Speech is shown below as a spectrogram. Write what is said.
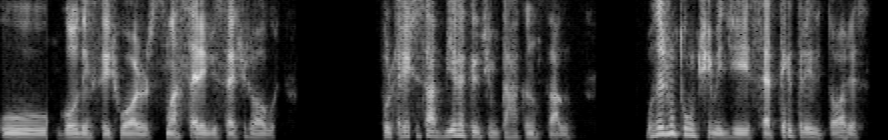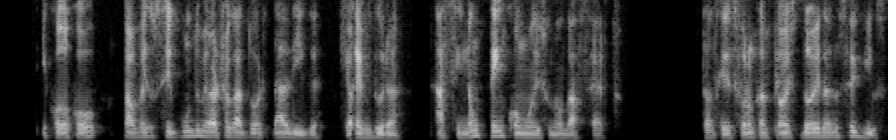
o Golden State Warriors uma série de sete jogos. Porque a gente sabia que aquele time estava cansado. Você juntou um time de 73 vitórias e colocou talvez o segundo melhor jogador da liga, que é o Kevin Durant. Assim, não tem como isso não dar certo. Tanto que eles foram campeões dois anos seguidos.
